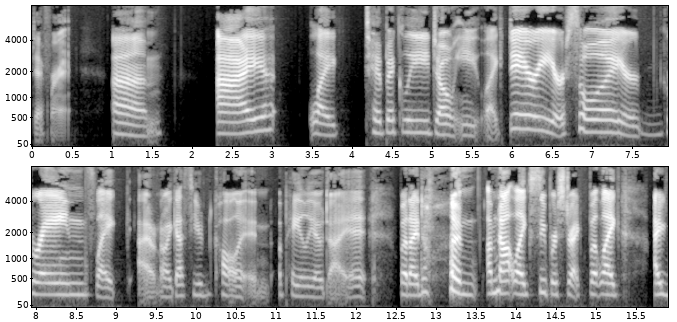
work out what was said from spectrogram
different. Um, I like typically don't eat like dairy or soy or grains. Like I don't know. I guess you'd call it an, a paleo diet, but I don't. I'm I'm not like super strict, but like I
